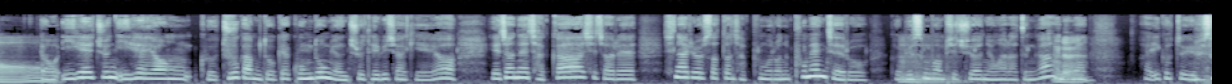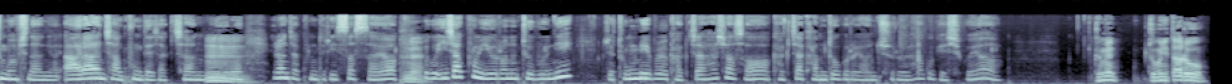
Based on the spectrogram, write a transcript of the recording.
어. 어, 이해준, 이해영 그 두 감독의 공동 연출 데뷔작이에요. 예전에 작가 시절에 시나리오를 썼던 작품으로는 품행제로 그 음. 류승범 씨 주연 영화라든가 네. 아니면 아, 이것도 류승범 씨 나오는 영화 아란 장풍 대작전 뭐 이런 음. 이런 작품들이 있었어요. 네. 그리고 이 작품 이후로는 두 분이 이제 독립을 각자 하셔서 각자 감독으로 연출을 하고 계시고요. 그러면 두 분이 따로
